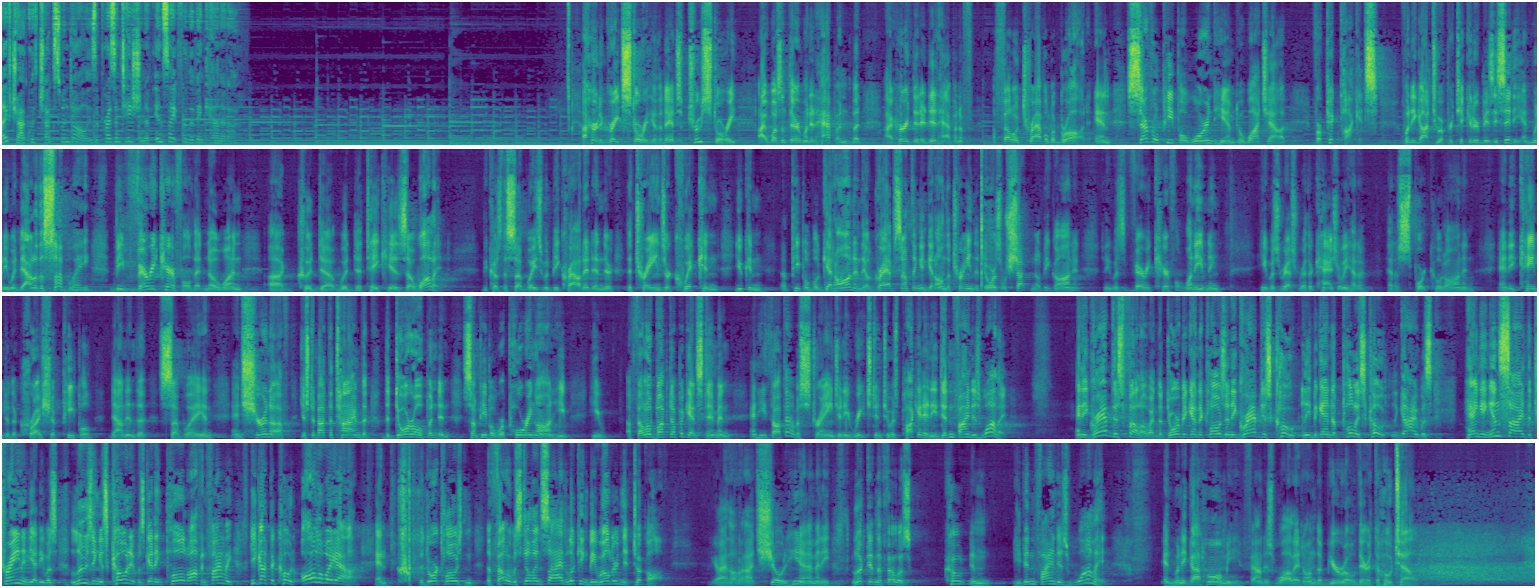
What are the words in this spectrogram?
LifeTrac with Chuck Swindoll is a presentation of Insight for Living Canada. I heard a great story the other day. It's a true story. I wasn't there when it happened, but I heard that it did happen. A, a fellow traveled abroad, and several people warned him to watch out for pickpockets when he got to a particular busy city. And when he went down to the subway, be very careful that no one uh, could uh, would uh, take his uh, wallet because the subways would be crowded and the trains are quick and you can uh, people will get on and they'll grab something and get on the train. The doors will shut and they'll be gone. And he was very careful. One evening, he was dressed rather casually, had a had a sport coat on and and he came to the crush of people down in the subway and, and sure enough, just about the time that the door opened and some people were pouring on, he, he, a fellow bumped up against him and, and he thought that was strange and he reached into his pocket and he didn't find his wallet. And he grabbed this fellow and the door began to close and he grabbed his coat and he began to pull his coat and the guy was hanging inside the train and yet he was losing his coat. It was getting pulled off. And finally he got the coat all the way out and the door closed and the fellow was still inside looking bewildered and it took off. The guy thought, oh, it showed him and he looked in the fellow's coat and he didn't find his wallet. And when he got home, he found his wallet on the bureau there at the hotel.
